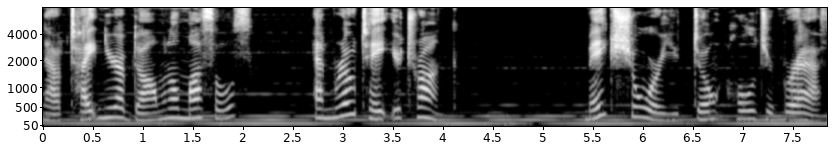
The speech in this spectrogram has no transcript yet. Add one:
Now tighten your abdominal muscles and rotate your trunk. Make sure you don't hold your breath.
